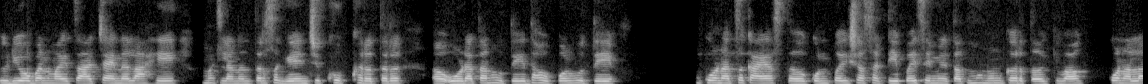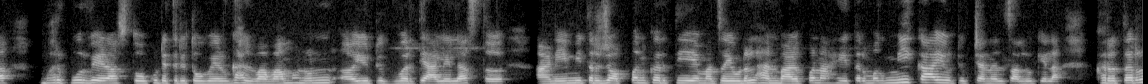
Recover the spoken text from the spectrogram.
व्हिडिओ बनवायचा चॅनल आहे. म्हटल्यानंतर सगळ्यांची खूप खरं तर ओढाताण होते धावपळ होते. कोणाचं काय असतं कोण पैशासाठी पैसे मिळतात म्हणून करतं किंवा कोणाला भरपूर वेळ असतो कुठेतरी तो वेळ घालवावा म्हणून युट्यूब वरती आलेलं असतं. आणि मी तर जॉब पण करतेय माझं एवढं लहान बाळ पण आहे तर मग मी का युट्यूब चॅनल चालू केला? खरं तर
